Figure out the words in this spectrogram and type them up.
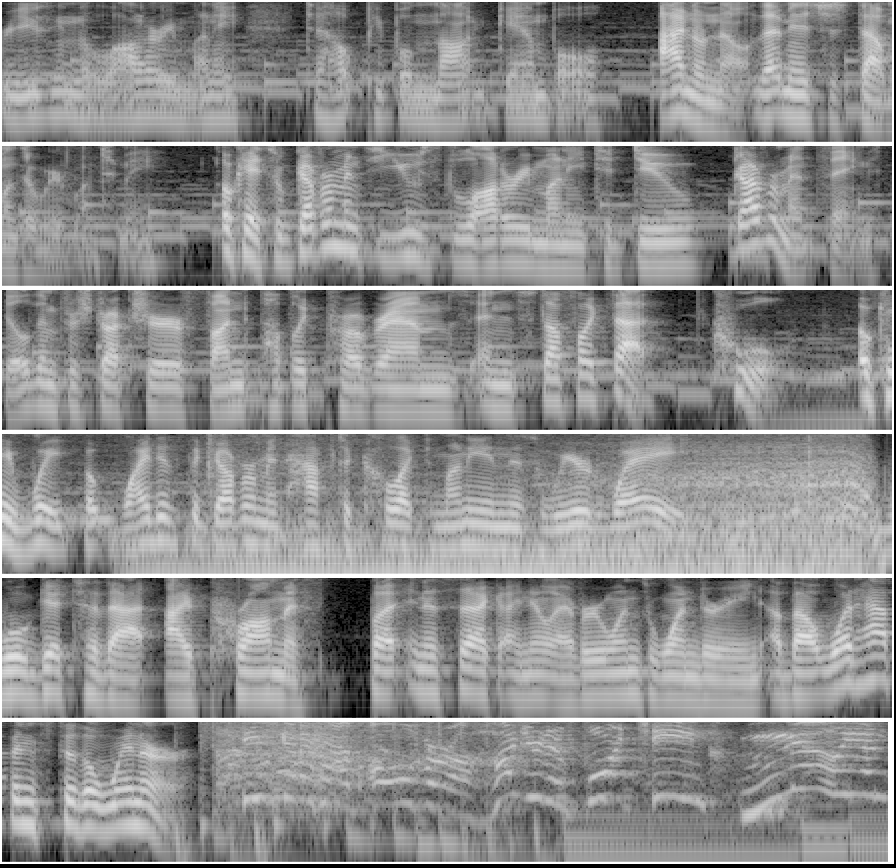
we're using the lottery money to help people not gamble. I don't know. That I mean it's just that one's a weird one to me. Okay, so governments use lottery money to do government things, build infrastructure, fund public programs, and stuff like that. Cool. Okay, wait, but why does the government have to collect money in this weird way? We'll get to that, I promise. But in a sec, I know everyone's wondering about what happens to the winner. He's gonna have over $114 million!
